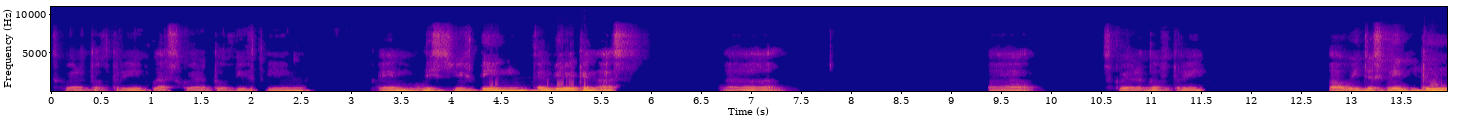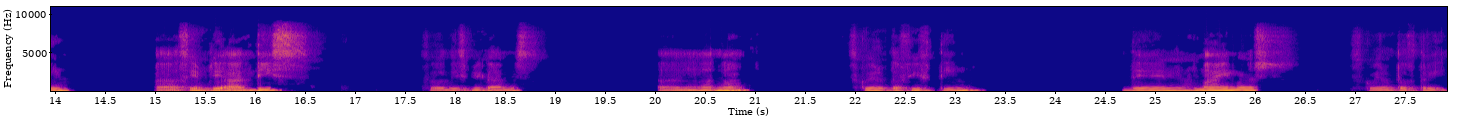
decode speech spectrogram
square root of 3 plus square root of 15 And this 15 can be written as uh, uh, square root of 3. Oh, we just need to uh, simply add this. So this becomes uh, square root of 15 then minus square root of 3.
